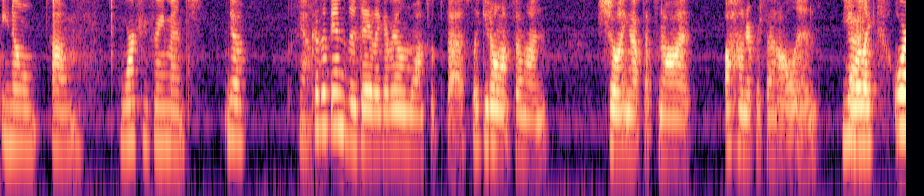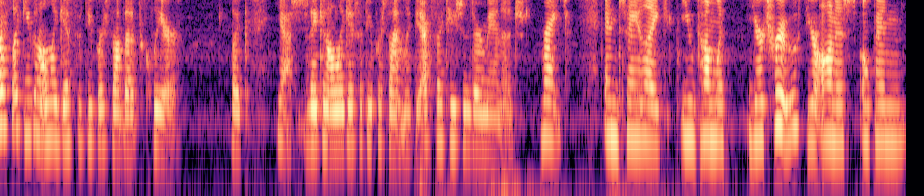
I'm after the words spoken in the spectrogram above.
you know, um, work agreements. Yeah. Yeah. Because at the end of the day, like everyone wants what's best. Like you don't want someone showing up that's not hundred percent all in. Yeah. Or like, or if like you can only give fifty percent, that it's clear. Like yes. they can only give fifty percent. Like the expectations are managed. Right. And say, like, you come with your truth, your honest, open,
